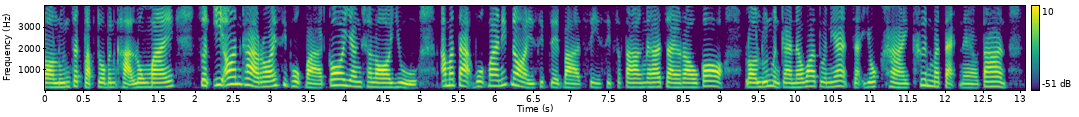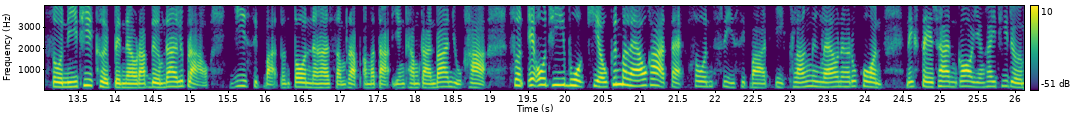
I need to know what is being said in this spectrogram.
รอลุ้นจะกลับตัวเป็นขาลงไหมส่วนอีออนค่ะ116 บาทก็ยังชะลออยู่ อมตะบวกมานิดหน่อย 17 บาท 40 สตางค์นะคะ ใจเราก็รอลุ้นเหมือนกันนะว่าตัวเนี้ยจะยกไฮขึ้นมาแตะแนวต้าน โซนนี้ที่เคยเป็นแนวรับเดิมได้หรือเปล่า 20 บาทต้นๆนะคะสำหรับอมตะยังทำการบ้านอยู่ค่ะ ส่วน AOT บวกเขียวขึ้นมาแล้วค่ะ แตะโซน 40 บาทอีกครั้งหนึ่งแล้วนะคะทุกคน Next Station ก็ยังให้ที่เดิม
